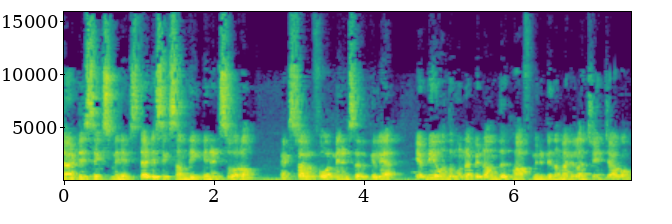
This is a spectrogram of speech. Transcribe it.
thirty six minutes thirty six something minutes வரும். எக்ஸ்ட்ரா ஒரு ஃபோர் மினிட்ஸ் இருக்கு இல்லையா? எப்படியும் வந்து முன்ன பின்ன வந்து ஹாஃப் மினிட் இந்த மாதிரி எல்லாம் சேஞ்ச் ஆகும்.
